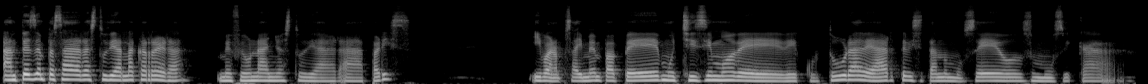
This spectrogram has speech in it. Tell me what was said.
antes de empezar a estudiar la carrera, me fui un año a estudiar a París. Y bueno, pues ahí me empapé muchísimo de, de cultura, de arte, visitando museos, música,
